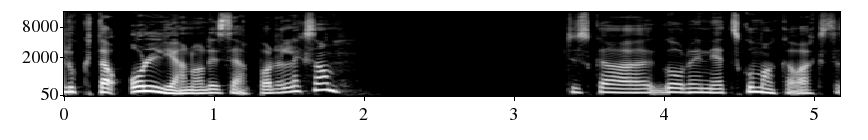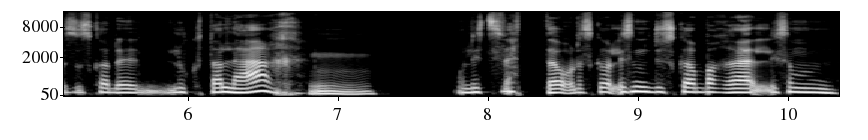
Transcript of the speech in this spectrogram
lukte olje når de ser på det, liksom. Du skal, Går du inn i et skomakerverksted, så skal det lukte lær Mm. og litt svette, og det skal liksom Du skal bare liksom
